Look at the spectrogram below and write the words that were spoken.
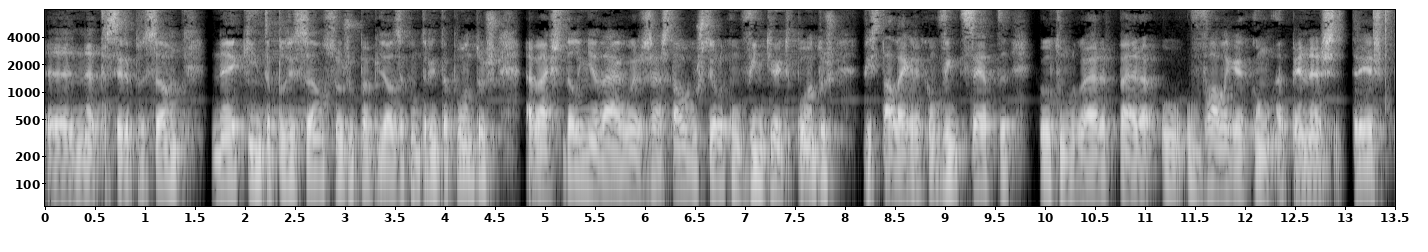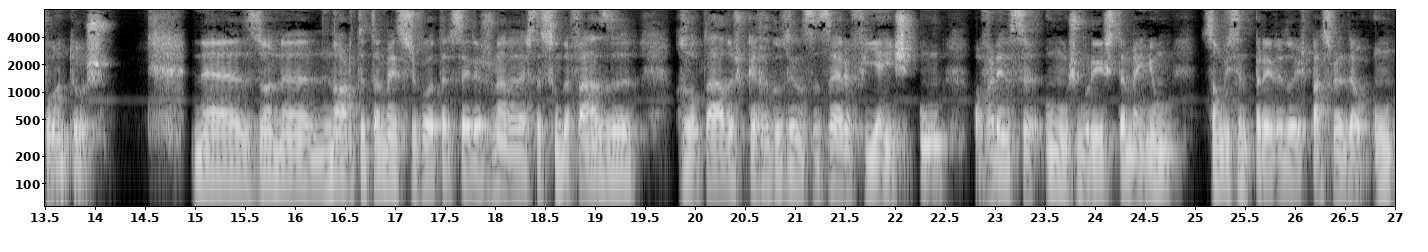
uh, na terceira posição. Na quinta posição surge o Pampilhosa com 30 pontos, abaixo da linha d'água já está o Bustelo com 28 pontos, Vista Alegre com 27, último lugar para o Válega com apenas 3 pontos. Na zona norte também se jogou a terceira jornada desta segunda fase. Resultados: Carregosense 0, Fiens 1, Ovarense 1, Esmoriz também 1, São Vicente Pereira 2, Passo Brandão 1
